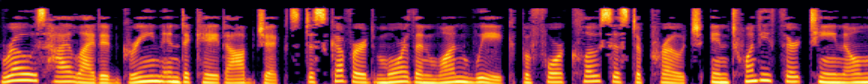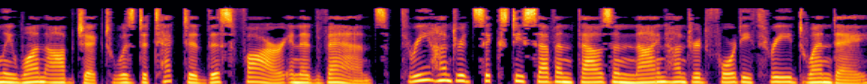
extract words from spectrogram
Rows highlighted green indicate objects discovered more than one week before closest approach. In 2013 only one object was detected this far in advance, 367,943 Duende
